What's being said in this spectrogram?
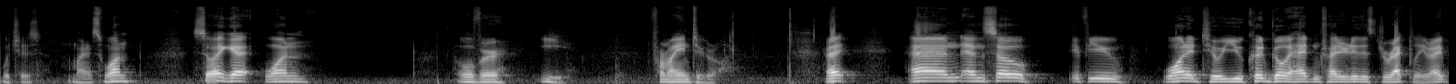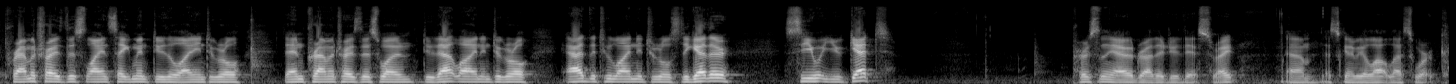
which is minus 1. So I get 1 over e for my integral, right? And, and so if you wanted to, you could go ahead and try to do this directly, right? Parameterize this line segment, do the line integral, then parameterize this one, do that line integral, add the two line integrals together, see what you get. Personally, I would rather do this, right? Um, that's going to be a lot less work.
